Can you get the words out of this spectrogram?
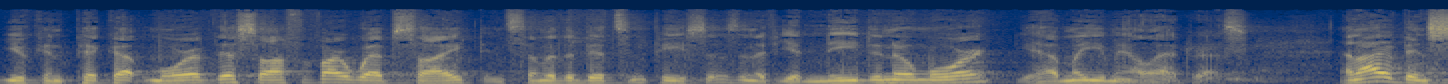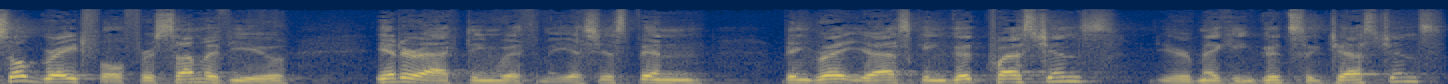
you can pick up more of this off of our website and some of the bits and pieces. And if you need to know more, you have my email address. And I have been so grateful for some of you interacting with me. It's just been, been great. You're asking good questions, you're making good suggestions,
